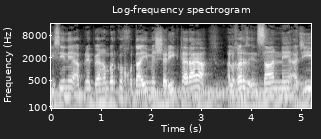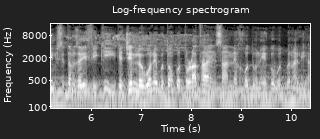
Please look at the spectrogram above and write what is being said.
کسی نے اپنے پیغمبر کو خدائی میں شریک ٹھہرایا۔ الغرض انسان نے عجیب ستم ظریفی کی کہ جن لوگوں نے بتوں کو توڑا تھا، انسان نے خود انہیں کو بت بنا لیا۔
